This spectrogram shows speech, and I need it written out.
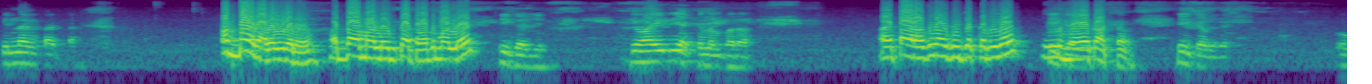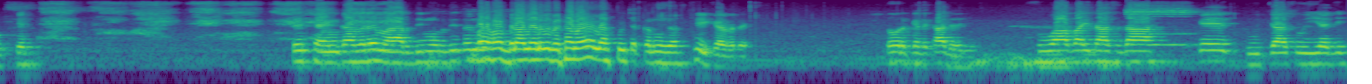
ਕਿੰਨਾ ਘੱਟ ਆ? ਅੱਧਾ ਹੈਗਾ ਬਈ ਯਾਰ ਅੱਧਾ ਮੰਨ ਲੈ ਘੱਟ ਵੱਧ ਮੰਨ ਲੈ ਠੀਕ ਹੈ ਜੀ। ਦਵਾਈ ਦੀ ਇੱਕ ਨੰਬਰ ਆ। ਐ ਧਾਰਾ ਤੋਂ ਕੋਈ ਚੱਕਰ ਨਹੀਂਗਾ ਇਹ ਹੈ। ਘੱਟ। ਠੀਕ ਹੈ ਵੀਰੇ। ਓਕੇ। ਤੇ ਸ਼ੈਂਕਾ ਵੀਰੇ ਮਾਰਦੀ ਮੁਰਦੀ ਤਾਂ ਮੈਂ ਨਹੀਂ ਹੁਣ ਬਰਾਨੇ ਨੂੰ ਬੈਠਾ ਮੈਂ ਲੈ ਕੋਈ ਚੱਕਰ ਨਹੀਂਗਾ ਠੀਕ ਹੈ ਵੀਰੇ। ਤੋੜ ਕੇ ਦਿਖਾ ਦਿਓ ਜੀ। ਸੂਆ ਬਾਈ ਦੱਸਦਾ ਕਿ ਦੂਜਾ ਸੂਈ ਹੈ ਜੀ।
